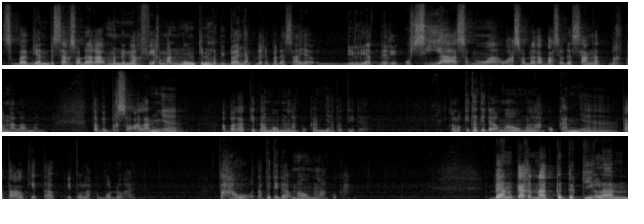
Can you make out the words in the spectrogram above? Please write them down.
sebagian besar saudara mendengar firman mungkin lebih banyak daripada saya. Dilihat dari usia semua, wah saudara pasti udah sangat berpengalaman. Tapi persoalannya, apakah kita mau melakukannya atau tidak? Kalau kita tidak mau melakukannya, kata Alkitab, itulah kebodohan. Tahu tapi tidak mau melakukan. Dan karena kedegilan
